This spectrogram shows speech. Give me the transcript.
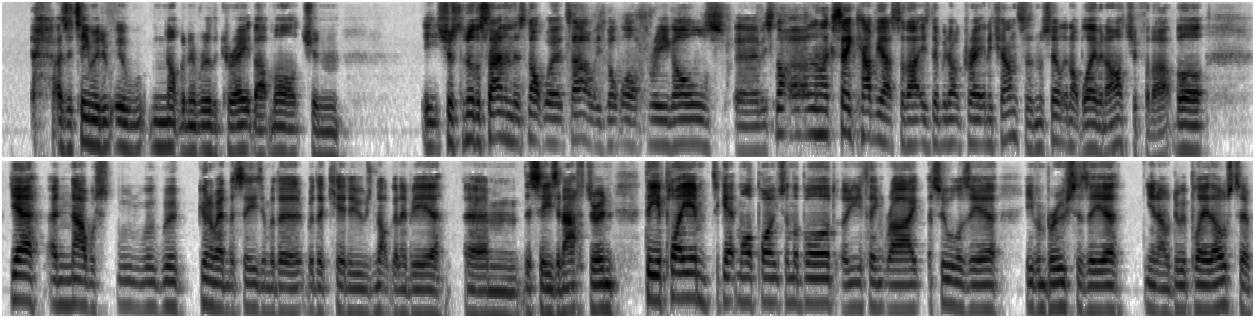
as a team we're not going to really create that much, and it's just another signing that's not worked out. He's got what three goals. Uh, it's not like I say. Caveats to that is that we don't create any chances. I'm certainly not blaming Archer for that, but yeah. And now we're we're, going to end the season with a with a kid who's not going to be here um, the season after. And do you play him to get more points on the board, or you think right, Osula's here, even Bruce is here? You know, do we play those two?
